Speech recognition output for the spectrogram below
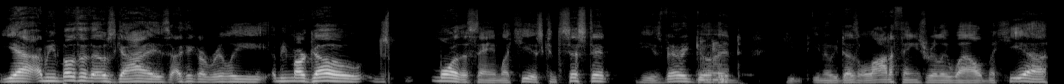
Yeah, I mean both of those guys I think are really. I mean Margot just more of the same. Like he is consistent. He is very mm-hmm. good. Mm-hmm. He, you know, he does a lot of things really well. Mejia,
